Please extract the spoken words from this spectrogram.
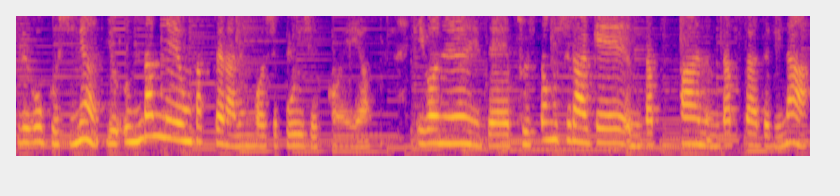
그리고 보시면 이 응답 내용 삭제라는 것이 보이실 거예요. 이거는 이제 불성실하게 응답한 응답자들이나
